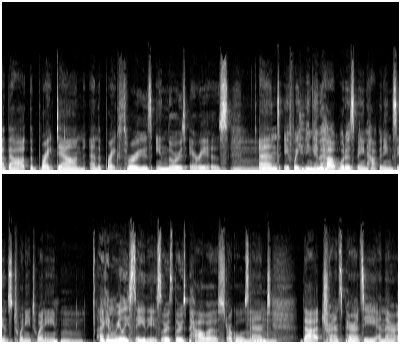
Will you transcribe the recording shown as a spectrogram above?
about the breakdown and the breakthroughs in those areas. Mm. And if we think about what has been happening since 2020, mm. I can really see this those those power struggles mm. and that transparency and their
